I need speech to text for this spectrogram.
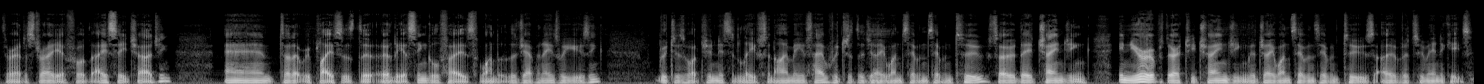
throughout Australia for the AC charging. And so that replaces the earlier single-phase one that the Japanese were using, which is what your Nissan Leafs and i-MiEVs have, which is the J1772. So they're changing, in Europe, they're actually changing the J1772s over to Mennekes.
